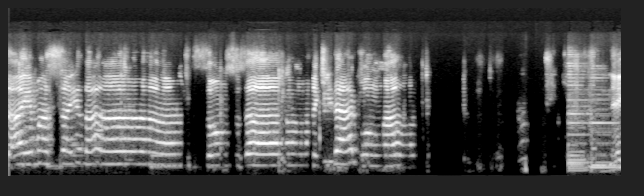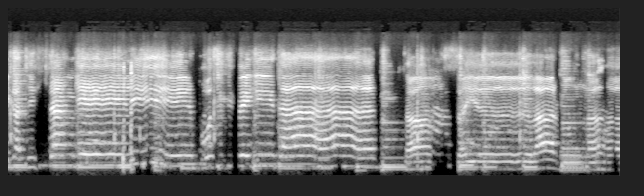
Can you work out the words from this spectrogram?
sayma sayılar sonsuza gider bunlar. Negatiften gelir pozitife gider tam sayılar bunlar.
